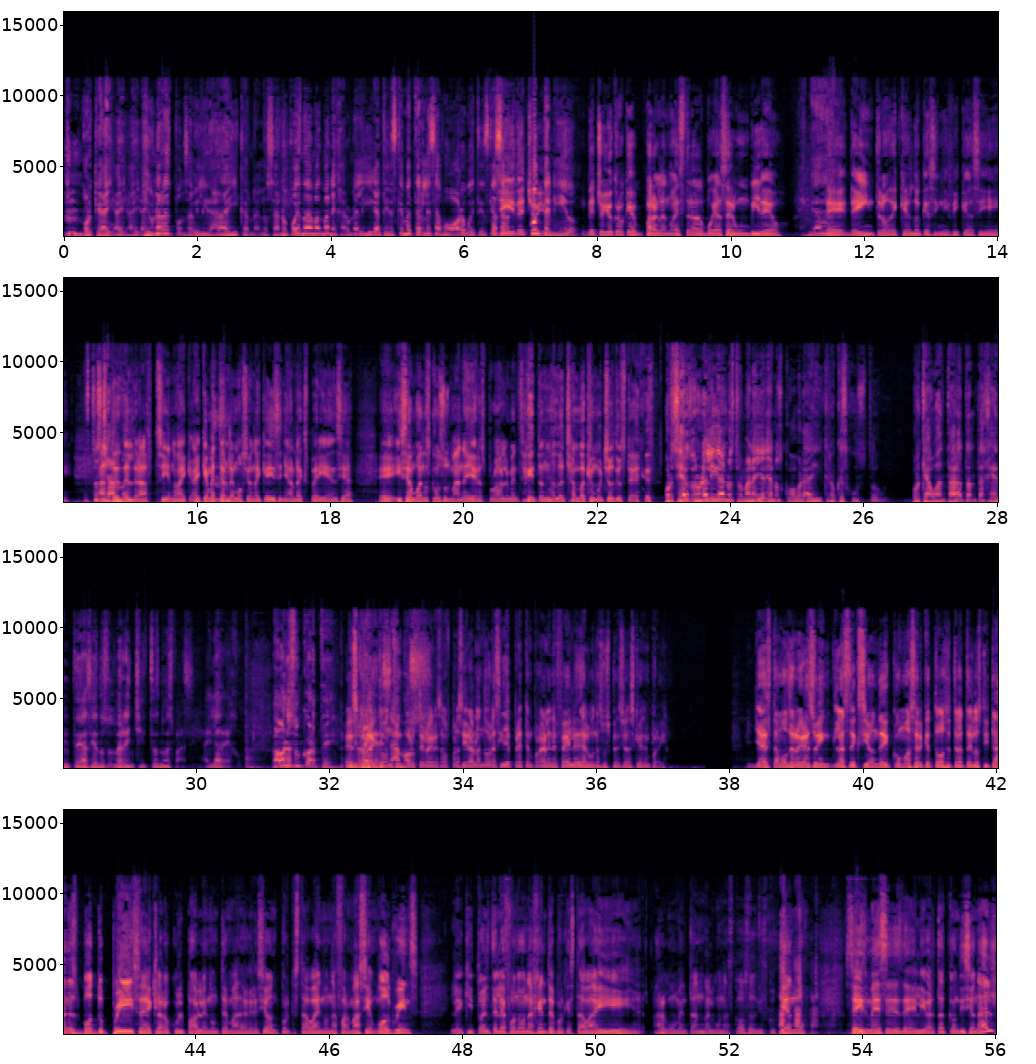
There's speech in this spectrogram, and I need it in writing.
Porque hay, hay, hay- una responsabilidad ahí, carnal. O sea, no puedes nada más manejar una liga. Tienes que meterle sabor, güey. Tienes que hacer Sí, de hecho, yo- contenido. De hecho, yo creo que para la nuestra voy a hacer un video. De, de intro de qué es lo que significa así antes chamba. del draft. Sí, no, hay, que- hay que meterle emoción, hay que diseñar la experiencia eh, y sean buenos con sus managers. Probablemente se avientan más la chamba que muchos de ustedes. Por cierto, en una liga nuestro manager ya nos cobra y creo que es justo, güey. Porque aguantar a tanta gente haciendo sus berrinchitos no es fácil. Ahí la dejo. Vámonos un corte. Es y correcto, vamos a un regresamos. corte y regresamos para seguir hablando ahora sí de pretemporada de la NFL, de algunas suspensiones que vienen por ahí. Ya estamos de regreso en la sección de cómo hacer que todo se trate de los titanes. Bob Dupree se declaró culpable en un tema de agresión porque estaba en una farmacia en Walgreens. Le quitó el teléfono a una gente porque estaba ahí argumentando algunas cosas, discutiendo. Seis meses de libertad condicional.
